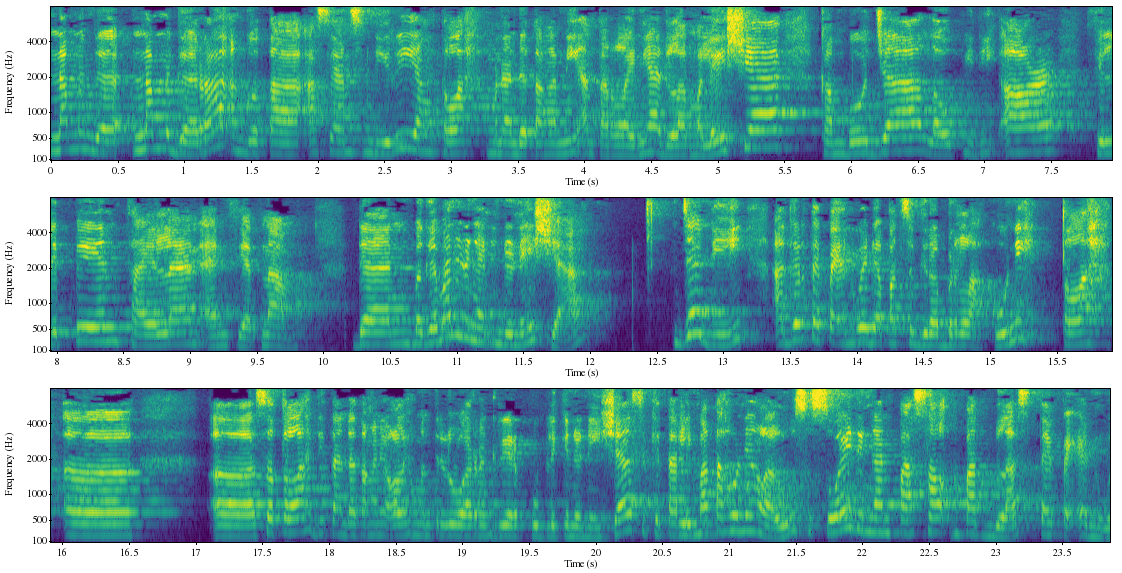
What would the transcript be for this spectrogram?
Enam negara, enam negara anggota ASEAN sendiri yang telah menandatangani antara lainnya adalah Malaysia, Kamboja, Laos PDR, Filipina, Thailand, and Vietnam. Dan bagaimana dengan Indonesia? Jadi, agar TPNW dapat segera berlaku nih, telah uh, uh, setelah ditandatangani oleh Menteri Luar Negeri Republik Indonesia sekitar lima tahun yang lalu, sesuai dengan pasal 14 TPNW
